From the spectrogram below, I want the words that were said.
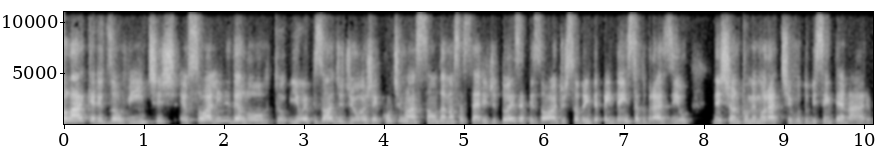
Olá, queridos ouvintes. Eu sou Aline Delorto e o episódio de hoje é continuação da nossa série de dois episódios sobre a independência do Brasil neste ano comemorativo do bicentenário.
